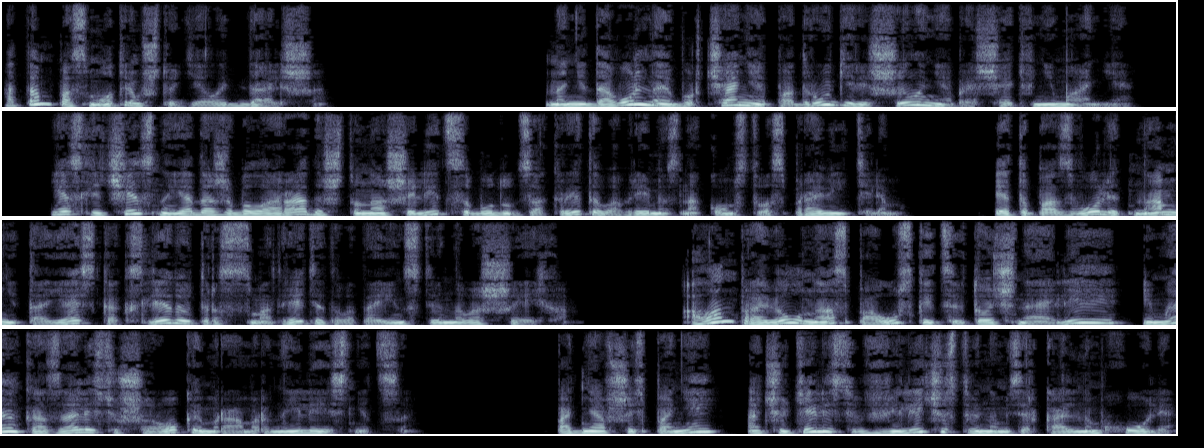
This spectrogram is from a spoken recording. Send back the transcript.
а там посмотрим, что делать дальше. На недовольное бурчание подруги решила не обращать внимания. Если честно, я даже была рада, что наши лица будут закрыты во время знакомства с правителем. Это позволит нам, не таясь, как следует рассмотреть этого таинственного шейха. Алан провел нас по узкой цветочной аллее, и мы оказались у широкой мраморной лестницы. Поднявшись по ней, очутились в величественном зеркальном холле,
